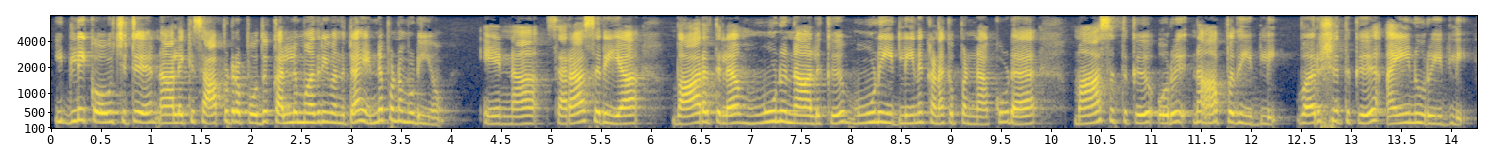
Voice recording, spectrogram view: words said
இட்லி கோவிச்சிட்டு நாளைக்கு சாப்பிட்ற போது கல் மாதிரி வந்துட்டா என்ன பண்ண முடியும்? ஏன்னா சராசரியாக வாரத்தில் மூணு நாளுக்கு மூணு இட்லின்னு கணக்கு பண்ணால் கூட மாதத்துக்கு ஒரு நாற்பது இட்லி வருஷத்துக்கு ஐநூறு இட்லி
